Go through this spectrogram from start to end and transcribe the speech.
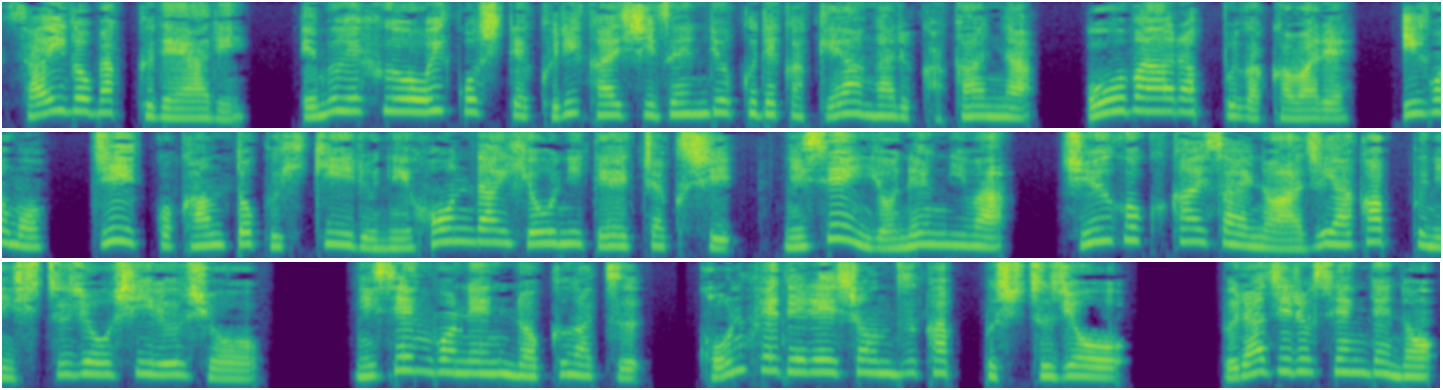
サイドバックであり、MF を追い越して繰り返し全力で駆け上がる果敢なオーバーラップが変われ、以後もジーコ監督率いる日本代表に定着し、2004年には中国開催のアジアカップに出場し優勝。2005年6月、コンフェデレーションズカップ出場。ブラジル戦での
